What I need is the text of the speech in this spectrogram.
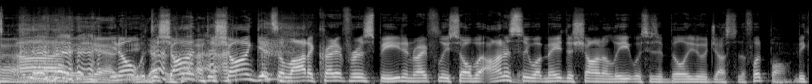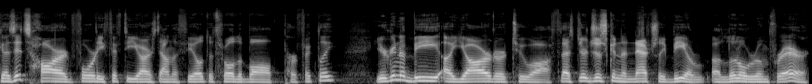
Uh, uh, Yeah, you know, he DeSean DeSean gets a lot of credit for his speed, and rightfully so. But honestly, what made DeSean elite was his ability to adjust to the football mm-hmm. because it's hard 40, 50 yards down the field to throw the ball perfectly. You're going to be a yard or two off. That's there's just going to naturally be a, a little room for error.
